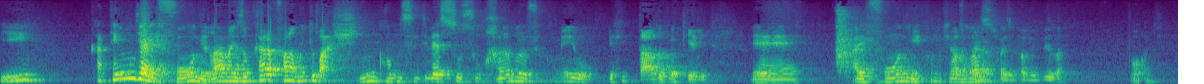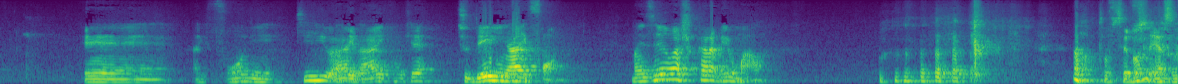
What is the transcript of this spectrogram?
E ah, tem um de iPhone lá, mas o cara fala muito baixinho, como se ele estivesse sussurrando. Eu fico meio irritado com aquele é, iPhone. Como que é o negócio? coisa pra beber lá? Pode. É, iPhone, que vai, vai, como que é? Today in iPhone. Mas eu acho o cara meio mal. Não, tô sendo honesto.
